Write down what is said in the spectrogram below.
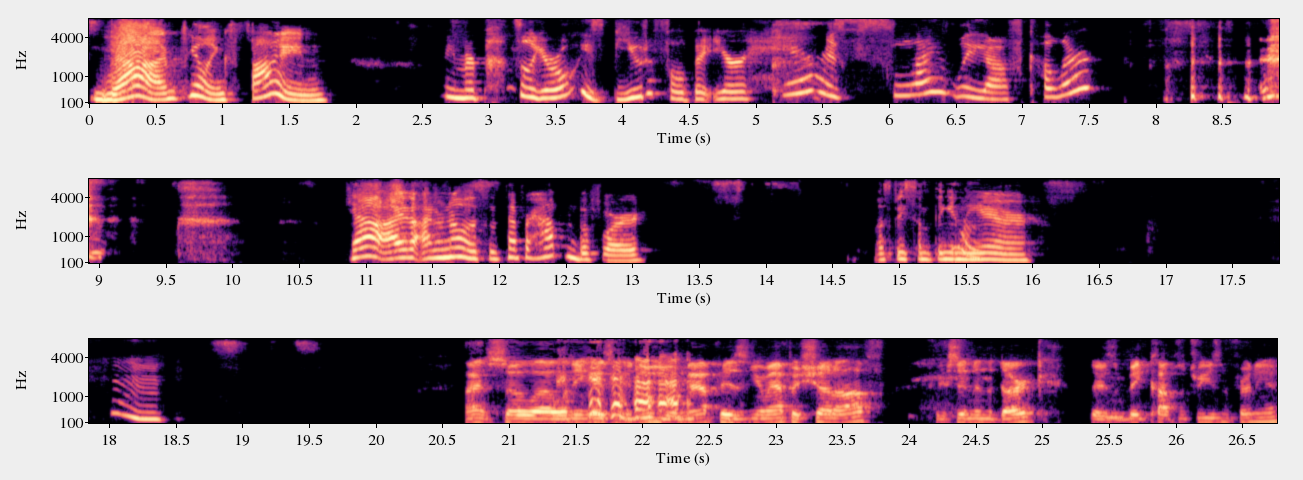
Yeah, I'm feeling fine. I mean, Rapunzel, you're always beautiful, but your hair is slightly off color. Yeah, I, I don't know. This has never happened before. Must be something in the air. Hmm. All right, so uh, what are you guys gonna do? Your map is your map is shut off. You're sitting in the dark. There's a big copse of trees in front of you.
